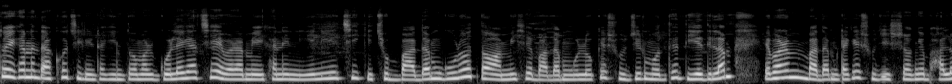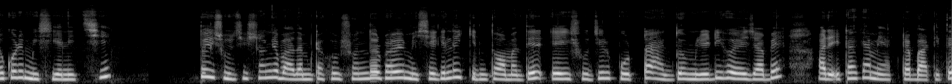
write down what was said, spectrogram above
তো এখানে দেখো চিনিটা কিন্তু আমার গলে গেছে। এবার আমি এখানে নিয়ে নিয়েছি কিছু বাদাম গুঁড়ো। তো আমি সে বাদামগুলোকে সুজির মধ্যে দিয়ে দিলাম। এবার আমি বাদামটাকে সুজির সঙ্গে ভালো করে মিশিয়ে নিচ্ছি। তো এই সুজির সঙ্গে বাদামটা খুব সুন্দরভাবে মিশে গেলেই কিন্তু আমাদের এই সুজির পুরটা একদম রেডি হয়ে যাবে। আর এটাকে আমি একটা বাটিতে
